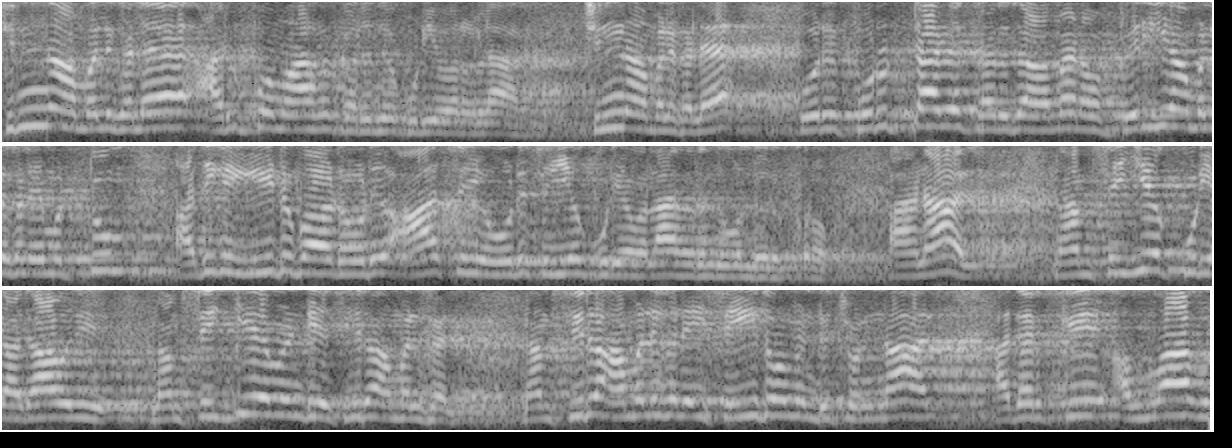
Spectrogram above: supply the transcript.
சின்ன அமல்களை அற்பமாக கருதக்கூடியவர்களாக. சின்ன அமல்களை ஒரு பொருட்டாகவே கருதாமல் நம்ம பெரிய அமல்களை மட்டும் அதிக ஈடுபாடோடு ஆசையோடு செய்யக்கூடியவர்களாக இருந்து கொண்டு இருக்கிறோம் ஆனால் நாம் செய்யக்கூடிய அதாவது நாம் செய்ய வேண்டிய சிறு அமல்கள் நாம் சிறு அமல்களை செய்தோம் என்று சொன்னால் அதற்கு அல்லாஹு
